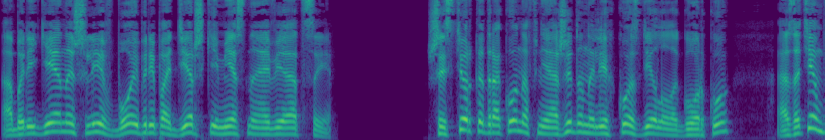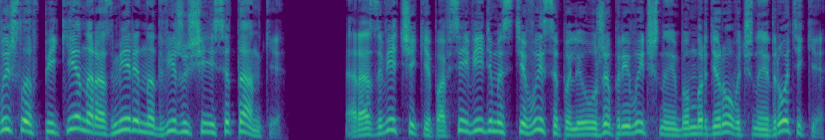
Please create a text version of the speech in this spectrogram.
Аборигены шли в бой при поддержке местной авиации. Шестерка драконов неожиданно легко сделала горку, а затем вышла в пике на размеренно движущиеся танки. Разведчики, по всей видимости, высыпали уже привычные бомбардировочные дротики,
